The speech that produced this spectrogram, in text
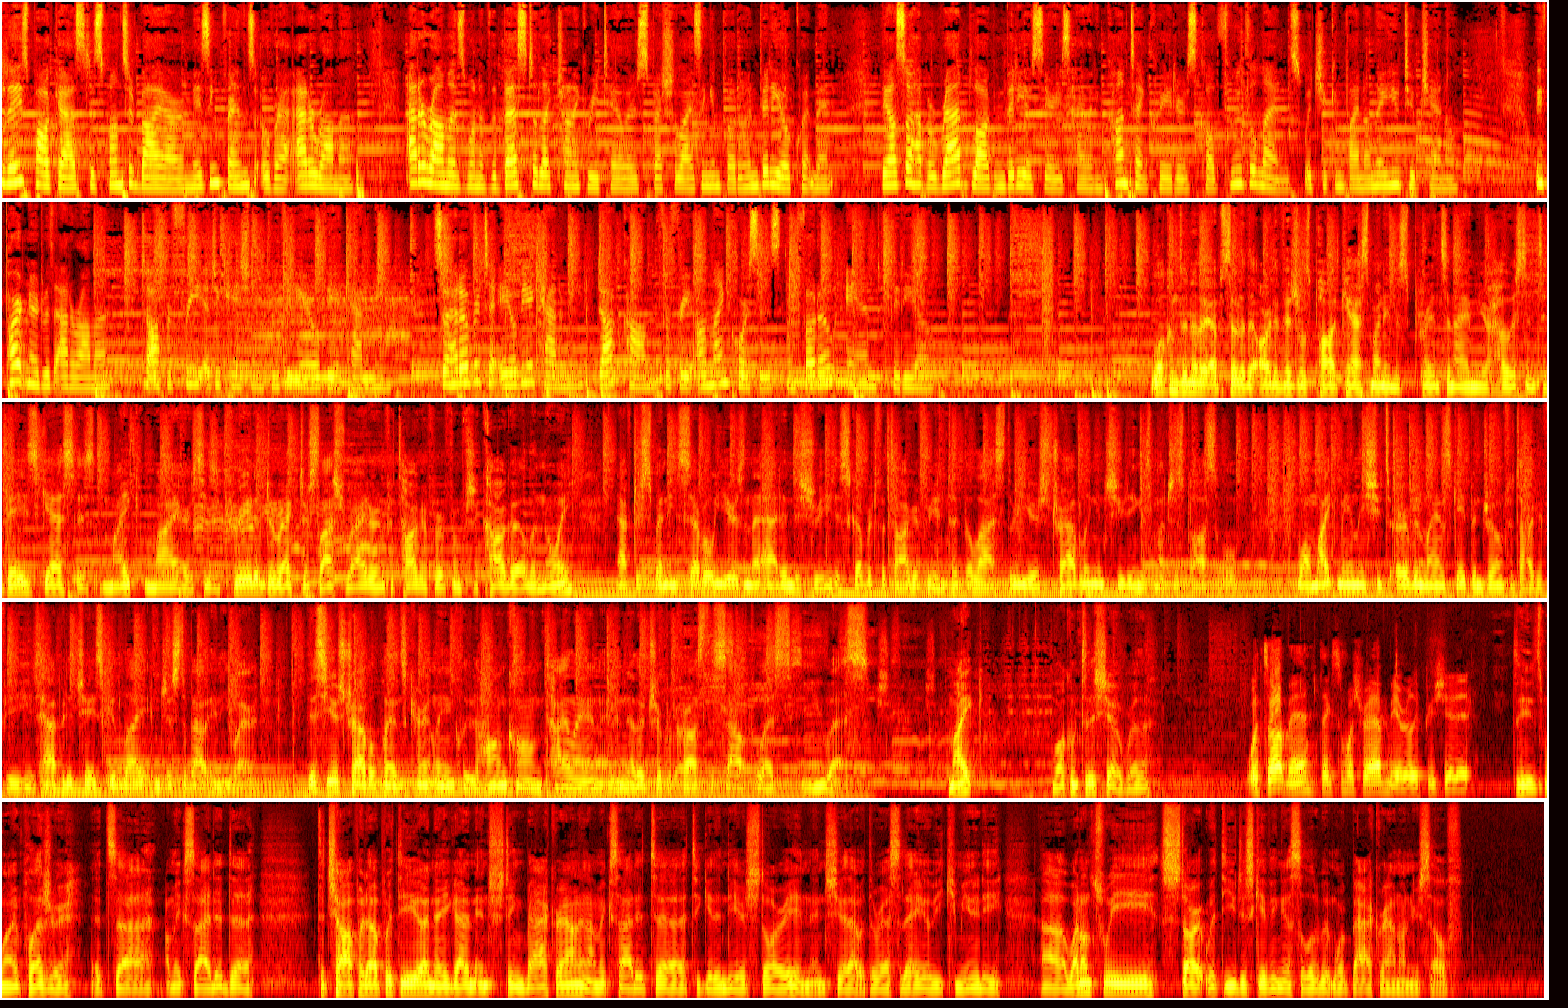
Today's podcast is sponsored by our amazing friends over at Adorama. Adorama is one of the best electronic retailers specializing in photo and video equipment. They also have a rad blog and video series highlighting content creators called Through the Lens, which you can find on their YouTube channel. We've partnered with Adorama to offer free education through the AOV Academy. So head over to aovacademy.com for free online courses in photo and video. Welcome to another episode of the Art of Visuals podcast. My name is Prince, and I am your host. And today's guest is Mike Myers. He's a creative director slash writer and photographer from Chicago, Illinois. After spending several years in the ad industry, he discovered photography and took the last three years traveling and shooting as much as possible. While Mike mainly shoots urban landscape and drone photography, he's happy to chase good light in just about anywhere. This year's travel plans currently include Hong Kong, Thailand, and another trip across the southwest U.S. Mike, welcome to the show, brother. What's up, man? Thanks so much for having me. I really appreciate it. Dude, it's my pleasure. It's uh, I'm excited to to chop it up with you. I know you got an interesting background, and I'm excited to to get into your story and, and share that with the rest of the AOV community. Uh, why don't we start with you just giving us a little bit more background on yourself?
